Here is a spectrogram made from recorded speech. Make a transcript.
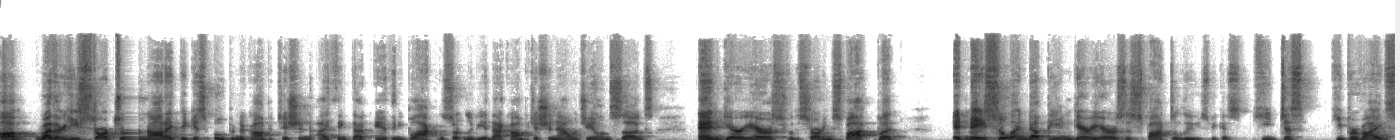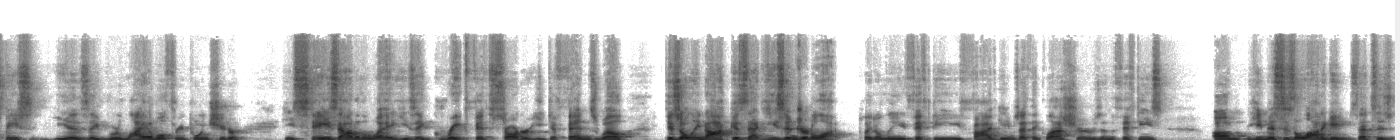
Um, whether he starts or not, I think is open to competition. I think that Anthony Black will certainly be in that competition now with Jalen Suggs and Gary Harris for the starting spot, but it may still end up being Gary Harris's spot to lose because he just he provides spacing. He is a reliable three-point shooter. He stays out of the way. He's a great fifth starter. He defends well. His only knock is that he's injured a lot. Played only 55 games, I think, last year. He was in the 50s. Um, he misses a lot of games. That's his.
